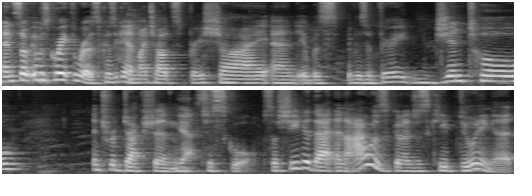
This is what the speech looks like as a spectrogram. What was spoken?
and so it was great for Rose because again, my child's very shy, and it was it was a very gentle introduction Yes. to school. So she did that, and I was gonna just keep doing it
